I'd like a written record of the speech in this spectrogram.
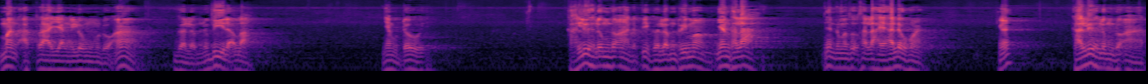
Man atra yang lum doa. Galam Nabi lah Allah. Yang betul. Kalah lum doa tapi galam terima. Yang salah. Yang termasuk salah ya halu. Ya? Kalah lum doa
